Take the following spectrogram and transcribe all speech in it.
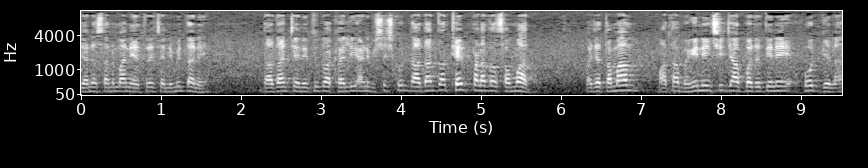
जनसन्मान यात्रेच्या निमित्ताने दादांच्या नेतृत्वाखाली आणि विशेष करून दादांचा थेटपणाचा संवाद माझ्या तमाम माता भगिनींशी ज्या पद्धतीने होत गेला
